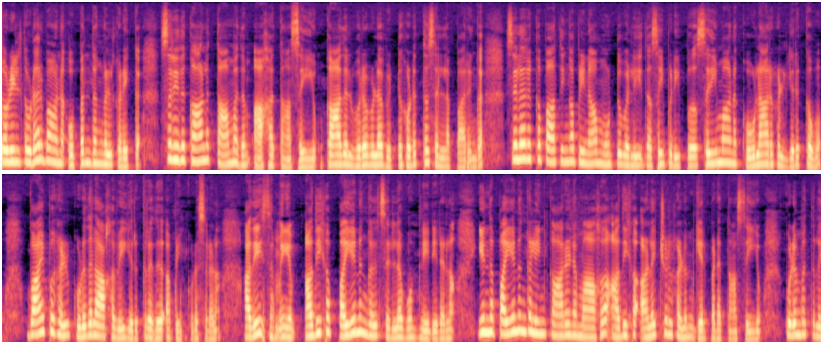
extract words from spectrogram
தொழில் தொடர்பான ஒப்பந்தங்கள் கிடைக்க சிறிது கால தாமதம் ஆகத்தான் செய்யும். காதல் உறவுல விட்டு கொடுத்து செல்ல பாருங்க. சிலருக்கு பார்த்தீங்க அப்படின்னா மூட்டு வலி தசைப்பிடிப்பு செரிமான கோளாறுகள் இருக்கவும் வாய்ப்புகள் கூடுதலாகவே இருக்கிறது அப்படின்னு கூட சொல்லலாம். அதே சமயம் அதிக பயணங்கள் செல்லவும் நேரிடலாம். இந்த பயணங்களின் காரணமாக அதிக அலைச்சல்களும் ஏற்படத்தான் செய்யும். குடும்பத்தில்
